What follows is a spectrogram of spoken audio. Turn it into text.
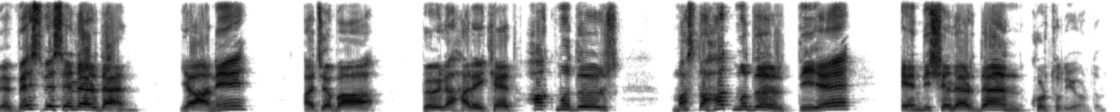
ve vesveselerden yani acaba böyle hareket hak mıdır, maslahat mıdır diye endişelerden kurtuluyordum.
